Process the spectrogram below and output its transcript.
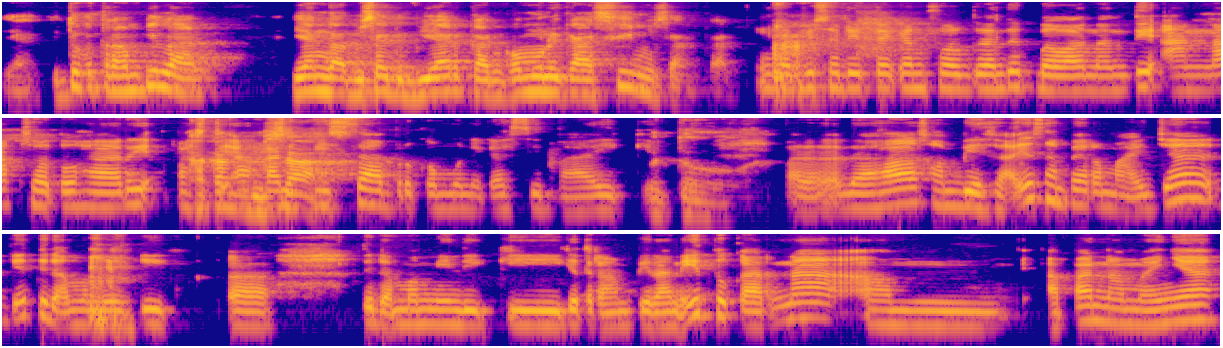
Ya itu keterampilan yang nggak bisa dibiarkan komunikasi misalkan nggak bisa di taken for granted bahwa nanti anak suatu hari pasti Akan akan, bisa. bisa. berkomunikasi baik gitu. betul Padahal sampai biasa aja sampai remaja dia tidak memiliki eh, tidak memiliki keterampilan itu karena em, apa namanya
